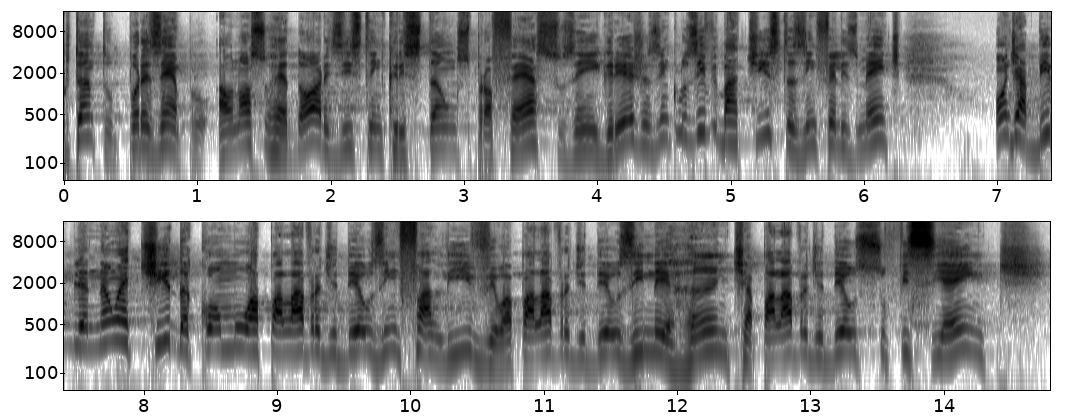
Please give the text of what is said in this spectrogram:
Portanto, por exemplo, ao nosso redor existem cristãos professos em igrejas, inclusive batistas, infelizmente, onde a Bíblia não é tida como a palavra de Deus infalível, a palavra de Deus inerrante, a palavra de Deus suficiente.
